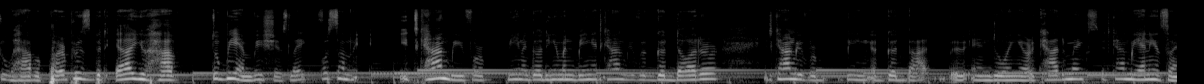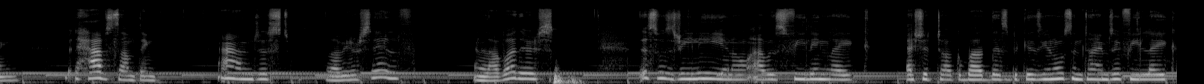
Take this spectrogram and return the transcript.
to have a purpose but yeah you have to be ambitious. Like for something it can be for being a good human being it can be for a good daughter it can be for being a good bat in doing your academics it can be anything. But have something and just love yourself and love others this was really you know i was feeling like i should talk about this because you know sometimes you feel like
